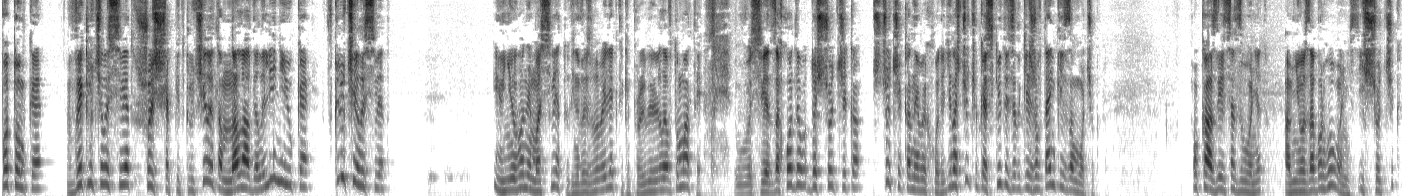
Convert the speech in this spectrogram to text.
Потім ке, виключили світ, щось ще підключили, там наладили лінію, включили світ. І в нього нема світу. Він визвав електрики, перевірили автомати. Світ заходив до щотчика, щотчика не виходить. І на щотчика світиться такий жовтенький замочок. Оказується, дзвонять, а в нього заборгованість. І щотчик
